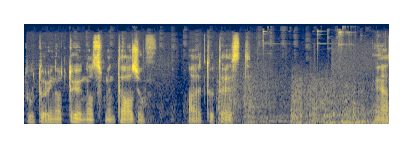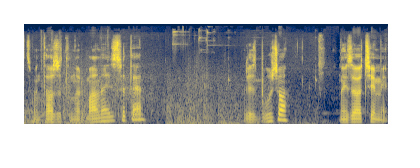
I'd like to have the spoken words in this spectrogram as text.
Tutaj na ty, na cmentarzu. Ale tutaj jest... Na cmentarzu to normalne jest, że ten? Że jest burza? No i zobaczymy.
